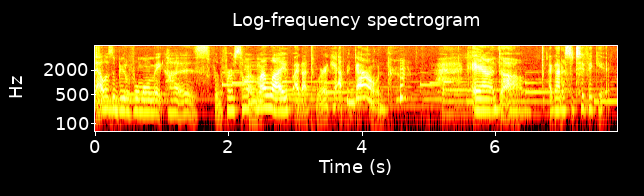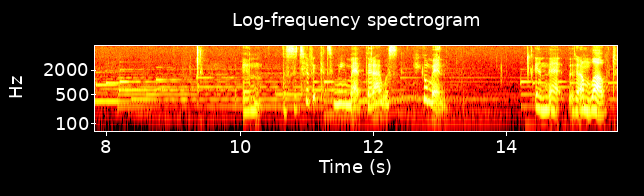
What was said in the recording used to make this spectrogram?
that was a beautiful moment because for the first time in my life, I got to wear a cap and gown. and um, I got a certificate. And the certificate to me meant that I was human and that, that I'm loved,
